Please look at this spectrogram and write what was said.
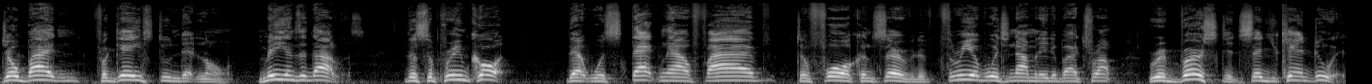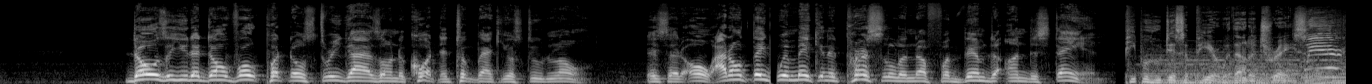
Joe Biden forgave student debt loan, millions of dollars. The Supreme Court, that was stacked now five to four conservative, three of which nominated by Trump, reversed it, said you can't do it. Those of you that don't vote, put those three guys on the court that took back your student loan. They said, Oh, I don't think we're making it personal enough for them to understand. People who disappear without a trace. Where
